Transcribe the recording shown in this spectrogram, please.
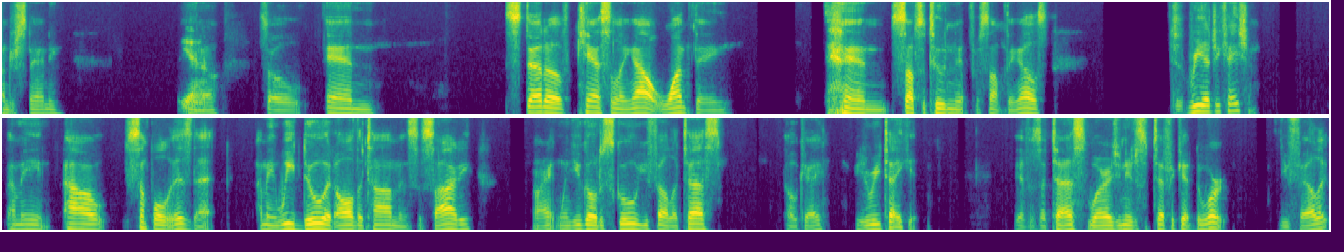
understanding yeah. you know? So and instead of canceling out one thing and substituting it for something else just re-education. I mean how simple is that? I mean we do it all the time in society right? When you go to school you fail a test okay you retake it if it's a test whereas you need a certificate to work you fail it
